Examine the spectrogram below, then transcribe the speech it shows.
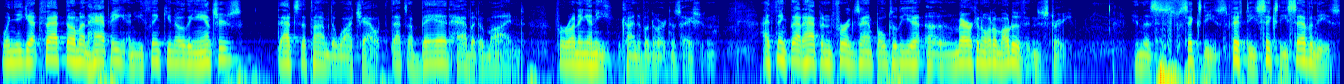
When you get fat, dumb, and happy and you think you know the answers, that's the time to watch out. That's a bad habit of mind for running any kind of an organization. I think that happened, for example, to the uh, American automotive industry in the 60s, 50s, 60s, 70s.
